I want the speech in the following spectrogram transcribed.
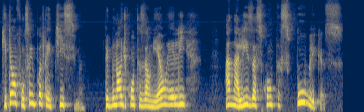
que tem uma função importantíssima. O Tribunal de Contas da União, ele analisa as contas públicas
